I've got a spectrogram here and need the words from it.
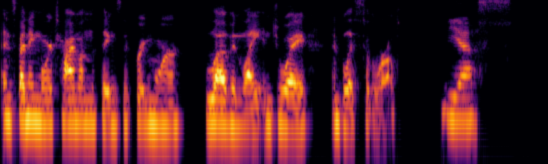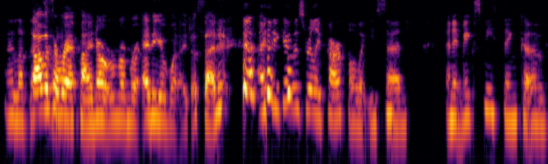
and spending more time on the things that bring more love and light and joy and bliss to the world. Yes. I love that. That was a riff. I don't remember any of what I just said. I think it was really powerful what you said. And it makes me think of,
